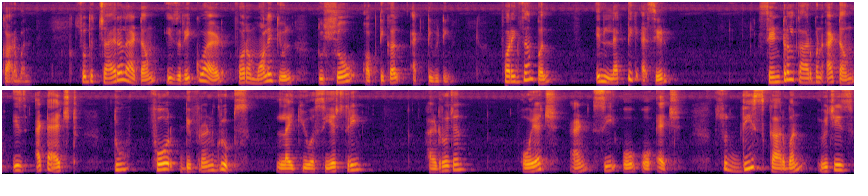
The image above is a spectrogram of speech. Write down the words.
carbon. So the chiral atom is required for a molecule to show optical activity. For example, in lactic acid, central carbon atom is attached to four different groups like your CH3, hydrogen, OH and COOH. So this carbon which is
